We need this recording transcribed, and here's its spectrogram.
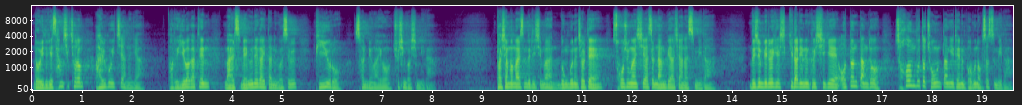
너희들이 상식처럼 알고 있지 않느냐? 바로 이와 같은 말씀의 은혜가 있다는 것을 비유로 설명하여 주신 것입니다. 다시 한번 말씀드리지만 농부는 절대 소중한 씨앗을 낭비하지 않았습니다. 늦은 비를 기다리는 그 시기에 어떤 땅도 처음부터 좋은 땅이 되는 법은 없었습니다.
